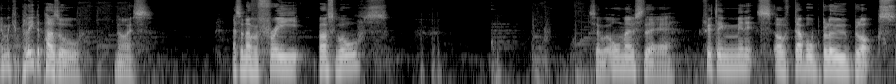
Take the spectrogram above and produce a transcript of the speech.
And we complete the puzzle. Nice. That's another three basketballs. So we're almost there. 15 minutes of double blue blocks.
